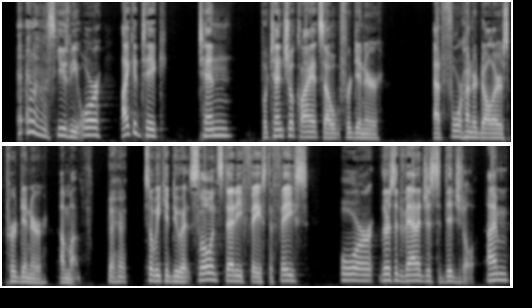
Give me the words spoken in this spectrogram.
excuse me, or I could take 10 potential clients out for dinner at $400 per dinner a month. Uh-huh. So we could do it slow and steady, face to face, or there's advantages to digital. I'm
